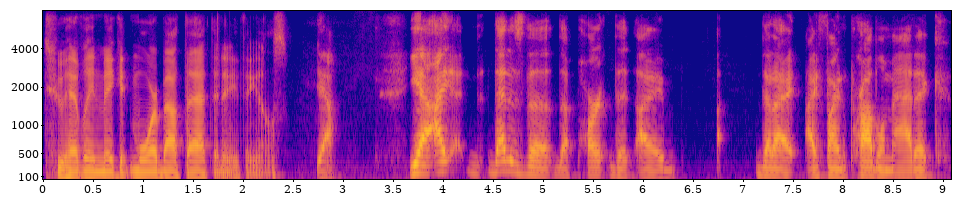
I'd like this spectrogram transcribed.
too heavily and make it more about that than anything else. Yeah, yeah. I that is the the part that I that I I find problematic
